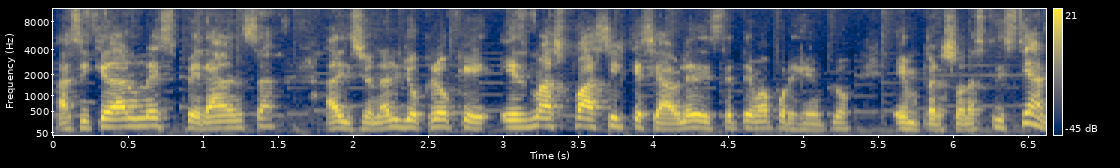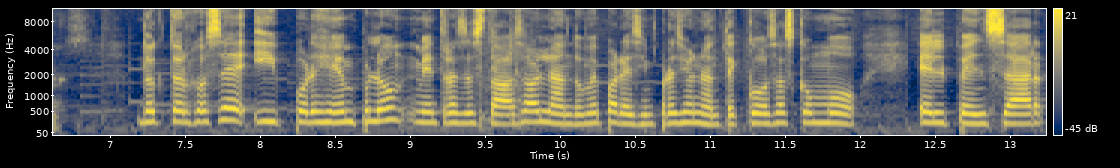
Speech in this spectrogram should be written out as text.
Así que dan una esperanza adicional. Yo creo que es más fácil que se hable de este tema, por ejemplo, en personas cristianas. Doctor José, y por ejemplo, mientras estabas hablando, me parece impresionante cosas como el pensar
